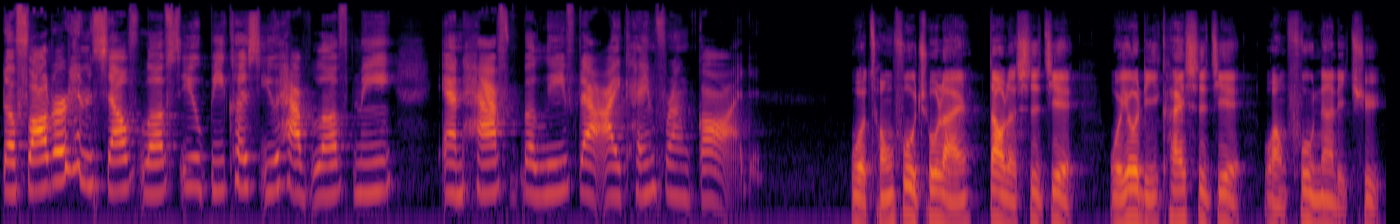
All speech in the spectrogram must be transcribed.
the Father himself loves you because you have loved me and have believed that I came from God. 我从父出来，到了世界，我又离开世界，往父那里去。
